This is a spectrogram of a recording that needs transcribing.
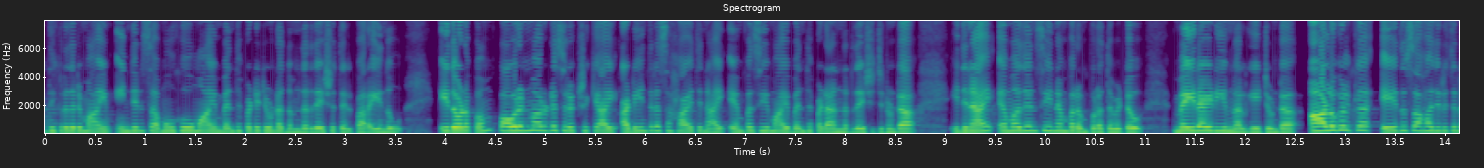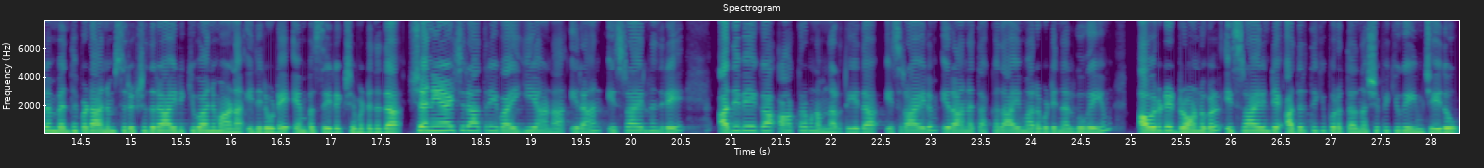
അധികൃതരുമായും ഇന്ത്യൻ സമൂഹവുമായും ബന്ധപ്പെട്ടിട്ടുണ്ടെന്നും നിർദ്ദേശത്തിൽ പറയുന്നു. ഇതോടൊപ്പം പൗരന്മാരുടെ സുരക്ഷയ്ക്കായി അടിയന്തര സഹായത്തിനായി എംബസിയുമായി ബന്ധപ്പെടാൻ നിർദ്ദേശിച്ചിട്ടുണ്ട്. ഇതിനായി എമർജൻസി നമ്പറും പുറത്തുവിട്ടു. മെയിൽ ഐ ഡിയും നൽകിയിട്ടുണ്ട്. ആളുകൾക്ക് ഏതു സാഹചര്യത്തിലും ബന്ധപ്പെടാനും സുരക്ഷിതരായിരിക്കുവാനുമാണ് ഇതിലൂടെ എംബസി ലക്ഷ്യമിടുന്നത്. ശനിയാഴ്ച രാത്രി വൈകിയാണ് ഇറാൻ ഇസ്രായേലിനെതിരെ അതിവേഗ ആക്രമണം നടത്തിയത്. ഇസ്രായേലും ഇറാന് തക്കതായി മറുപടി നൽകുകയും അവരുടെ ഡ്രോണുകൾ ഇസ്രായേലിന്റെ അതിർത്തിക്ക് പുറത്ത് നശിപ്പിക്കുകയും ചെയ്തു.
